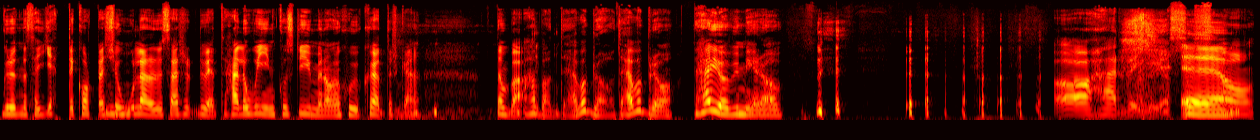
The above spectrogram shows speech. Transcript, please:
Går runt med så här jättekorta Mhm. kjolar och det är så här, du vet, halloween-kostymen av en sjuksköterska. De bara, han bara, det här var bra, det här var bra. Det här gör vi mer av. Åh, herre Jesus. Ehm, ja.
